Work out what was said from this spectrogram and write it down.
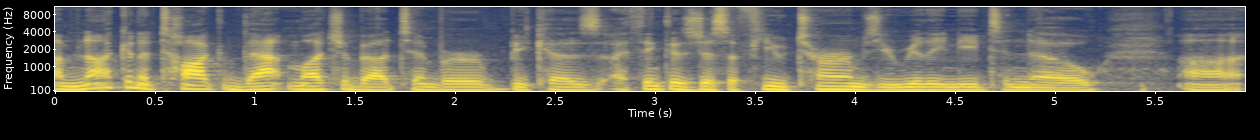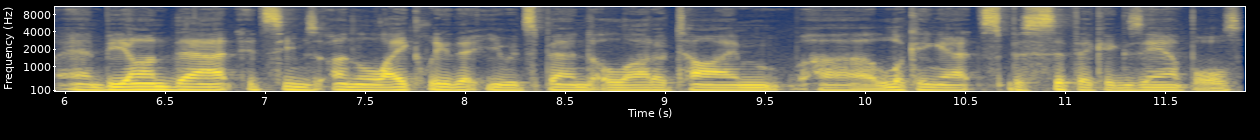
I'm not going to talk that much about timber because I think there's just a few terms you really need to know. Uh, and beyond that, it seems unlikely that you would spend a lot of time uh, looking at specific examples.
